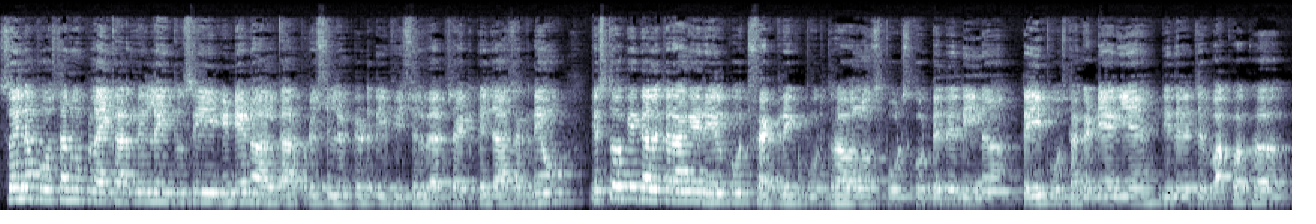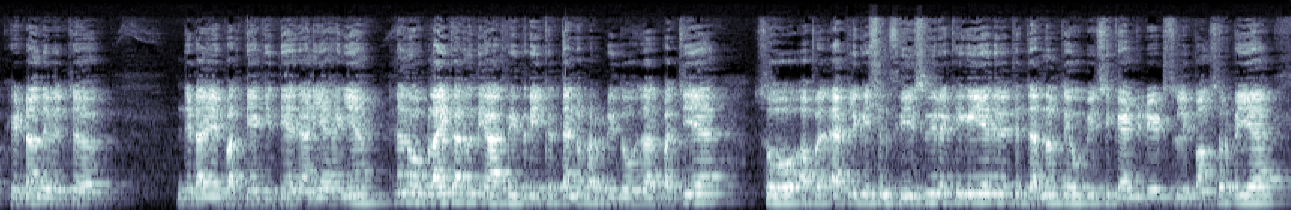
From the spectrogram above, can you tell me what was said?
ਸੋ ਇਹਨਾਂ ਪੋਸਟਾਂ ਨੂੰ ਅਪਲਾਈ ਕਰਨ ਲਈ ਤੁਸੀਂ ਇੰਡੀਅਨ ਆਇਲ ਕਾਰਪੋਰੇਸ਼ਨ ਲਿਮਟਿਡ ਦੀ ਅਫੀਸ਼ੀਅਲ ਵੈਬਸਾਈਟ ਤੇ ਜਾ ਸਕਦੇ ਹੋ। ਇਸ ਤੋਂ ਅੱਗੇ ਗੱਲ ਕਰਾਂਗੇ ਰੇਲ ਕੋਚ ਫੈਕਟਰੀ ਕਪੂਰਥਲਾ ਵੱਲੋਂ ਸਪੋਰਟਸ ਕੋਟੇ ਦੇ ਅਧੀਨ 23 ਪੋਸਟਾਂ ਕੱਢੀਆਂ ਗਈਆਂ, ਜਿਹਦੇ ਵਿੱਚ ਵੱਖ-ਵੱਖ ਖੇਡਾਂ ਦੇ ਵਿੱਚ ਜਿਹੜਾ ਇਹ ਭਰਤੀਆਂ ਕੀਤੀਆਂ ਜਾਣੀਆਂ ਹੈਗੀਆਂ। ਇਹਨਾਂ ਨੂੰ ਅਪਲਾਈ ਕਰਨ ਦੀ ਆਖਰੀ ਤਰੀਕ 3 ਫਰਵਰੀ 2025 ਹੈ। ਸੋ ਅਪ, ਐਪਲੀਕੇਸ਼ਨ ਫੀਸ ਵੀ ਰੱਖੀ ਗਈ ਹੈ, ਇਹਦੇ ਵਿੱਚ ਜਨਰਲ ਤੇ OBC ਕੈਂਡੀਡੇਟਸ ਲਈ 500 ਰੁਪਏ ਹੈ।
